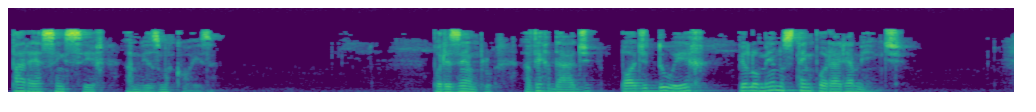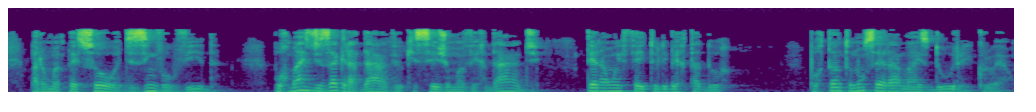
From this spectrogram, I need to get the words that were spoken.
parecem ser a mesma coisa. Por exemplo, a verdade pode doer, pelo menos temporariamente. Para uma pessoa desenvolvida, por mais desagradável que seja uma verdade, terá um efeito libertador. Portanto, não será mais dura e cruel.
